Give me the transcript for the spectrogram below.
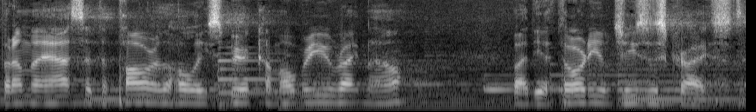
but I'm going to ask that the power of the Holy Spirit come over you right now by the authority of Jesus Christ.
